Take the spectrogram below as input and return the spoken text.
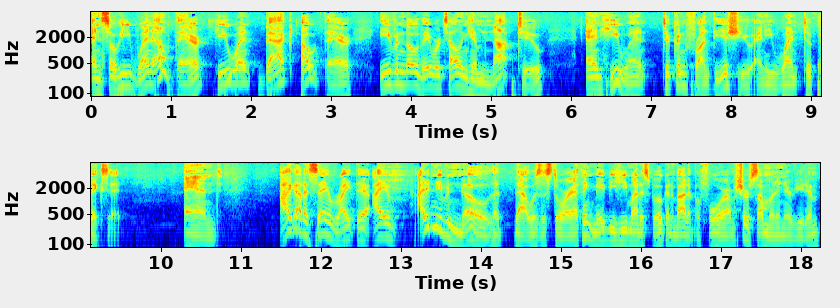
And so he went out there, he went back out there, even though they were telling him not to, and he went to confront the issue and he went to fix it. And I gotta say, right there, I I didn't even know that that was a story. I think maybe he might have spoken about it before. I'm sure someone interviewed him,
